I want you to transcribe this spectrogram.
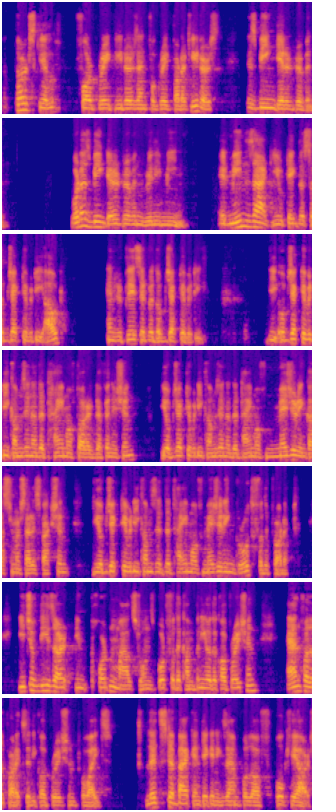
The third skill for great leaders and for great product leaders is being data driven. What does being data driven really mean? It means that you take the subjectivity out and replace it with objectivity the objectivity comes in at the time of product definition. The objectivity comes in at the time of measuring customer satisfaction. The objectivity comes at the time of measuring growth for the product. Each of these are important milestones both for the company or the corporation and for the products that the corporation provides. Let's step back and take an example of okrs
